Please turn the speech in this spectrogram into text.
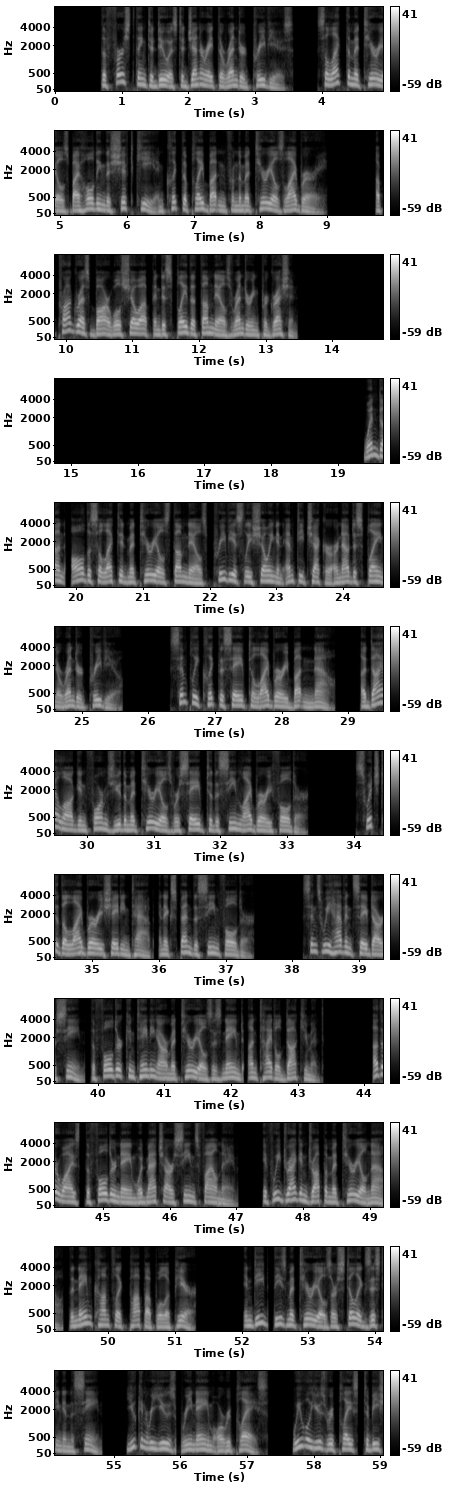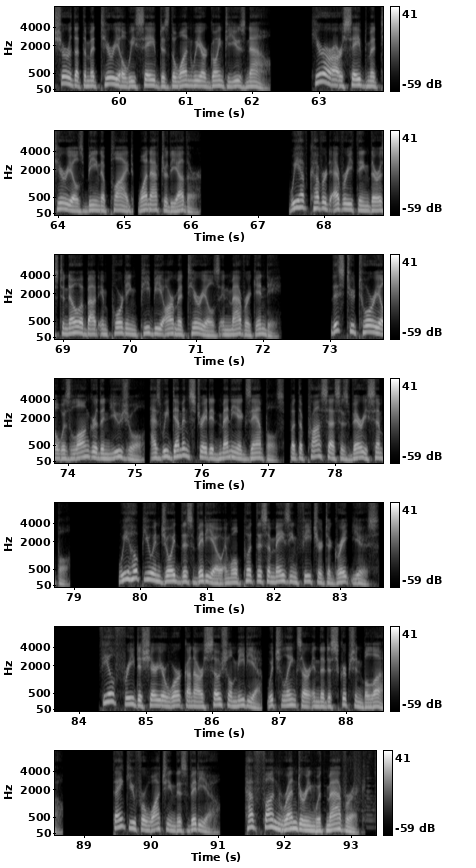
The first thing to do is to generate the rendered previews. Select the materials by holding the Shift key and click the play button from the materials library. A progress bar will show up and display the thumbnail's rendering progression. When done, all the selected materials thumbnails previously showing an empty checker are now displaying a rendered preview. Simply click the Save to Library button now. A dialog informs you the materials were saved to the Scene Library folder. Switch to the Library Shading tab, and expend the Scene folder. Since we haven't saved our scene, the folder containing our materials is named Untitled Document. Otherwise, the folder name would match our scene's file name. If we drag and drop a material now, the name conflict pop-up will appear. Indeed, these materials are still existing in the scene. You can reuse, rename or replace. We will use replace, to be sure that the material we saved is the one we are going to use now. Here are our saved materials being applied, one after the other. We have covered everything there is to know about importing PBR materials in Maverick Indie. This tutorial was longer than usual, as we demonstrated many examples, but the process is very simple. We hope you enjoyed this video and will put this amazing feature to great use. Feel free to share your work on our social media, which links are in the description below. Thank you for watching this video. Have fun rendering with Maverick.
